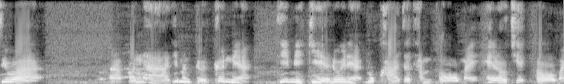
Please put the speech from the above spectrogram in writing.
ซิว่าปัญหาที่มันเกิดขึ้นเนี่ยที่มีเกียร์ด้วยเนี่ยลูกค้าจะทำต่อไหมให้เราเช็คต่อไหม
